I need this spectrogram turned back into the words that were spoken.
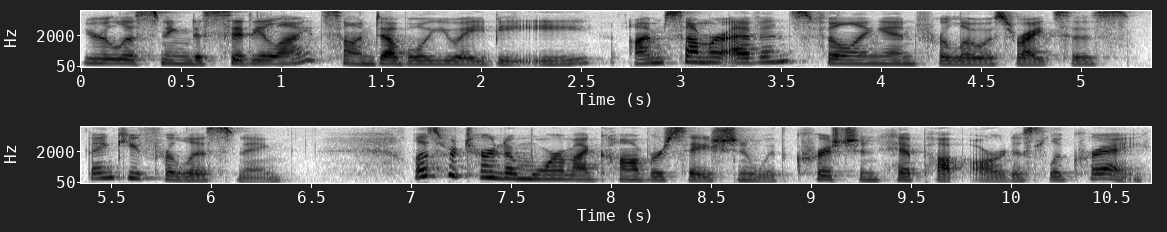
You're listening to City Lights on WABE. I'm Summer Evans, filling in for Lois Reitzes. Thank you for listening. Let's return to more of my conversation with Christian hip hop artist Lecrae.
